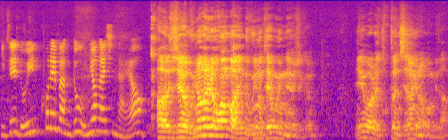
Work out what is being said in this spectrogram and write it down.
이제 노인 코레방도 운영하시나요? 아 제가 운영하려고 한 거 아닌데 운영되고 있네요 지금 이게 바로 듣던 지성이라는 겁니다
